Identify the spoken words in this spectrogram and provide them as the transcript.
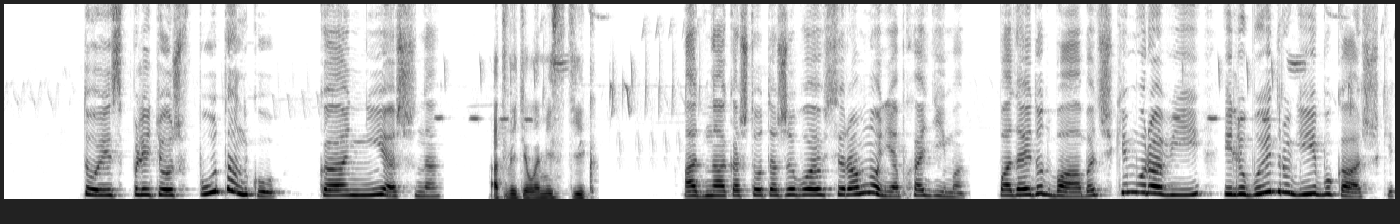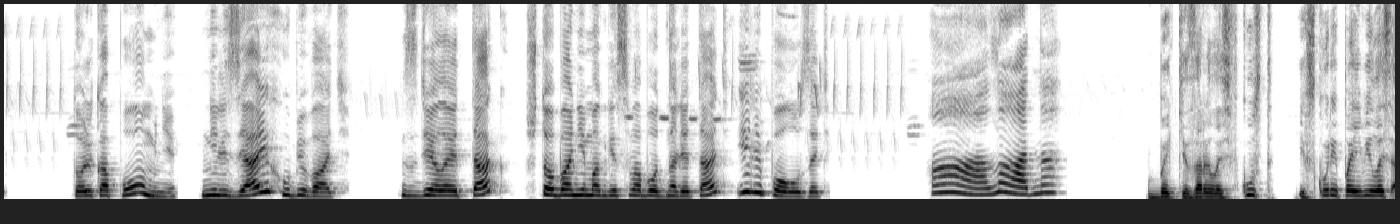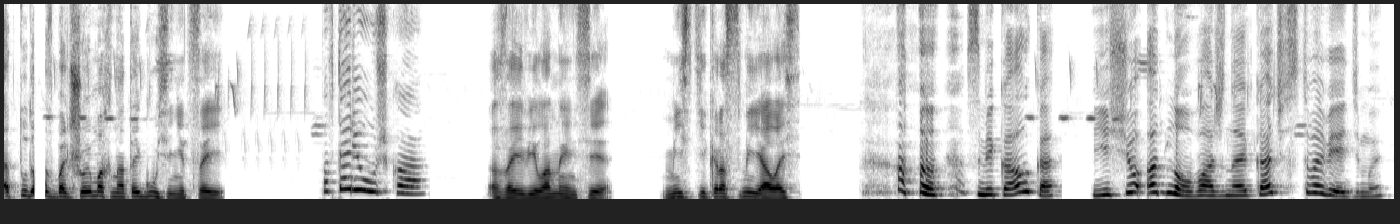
То есть вплетешь в путанку? Конечно. Ответила Мистик. Однако что-то живое все равно необходимо. Подойдут бабочки, муравьи и любые другие букашки. Только помни, нельзя их убивать. Сделай так, чтобы они могли свободно летать или ползать. А, ладно. Бекки зарылась в куст и вскоре появилась оттуда с большой мохнатой гусеницей, Повторюшка. заявила Нэнси. Мистик рассмеялась. Смекалка – еще одно важное качество ведьмы.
